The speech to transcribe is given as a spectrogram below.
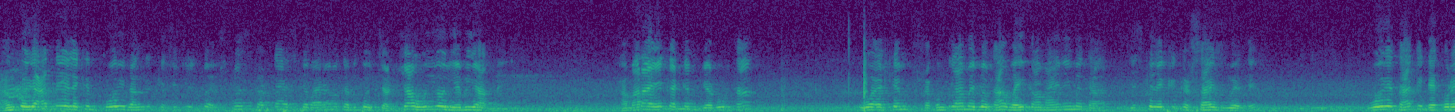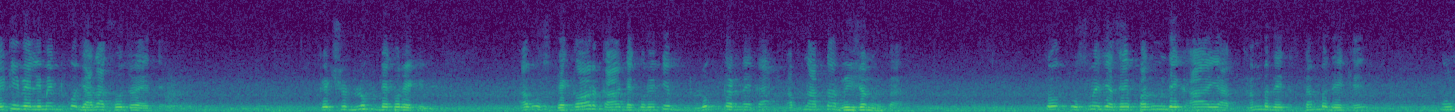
हमको याद नहीं है लेकिन कोई रंग किसी चीज़ को एक्सप्रेस करता है इसके बारे में कभी कोई चर्चा हुई हो ये भी याद नहीं है। हमारा एक अटेम्प्ट ज़रूर था। वो अटेम्प्ट शकुंतला में जो था वही कामायनी में था जिसके लिए क्रिटिसाइज हुए थे। वो ये था कि डेकोरेटिव एलिमेंट को ज़्यादा खोज रहे थे। इट शुड लुक डेकोरेटिव अब उस डेकोर का डेकोरेटिव लुक करने का अपना अपना विजन होता है। तो उसमें जैसे पद्म देखा या स्तंभ देख, स्तंभ देखे, उन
